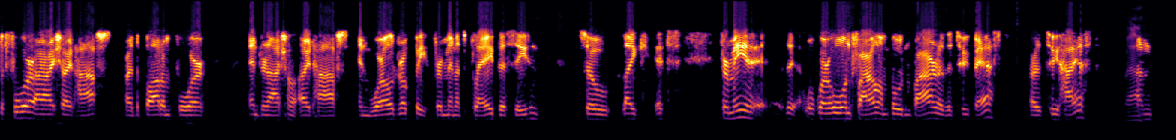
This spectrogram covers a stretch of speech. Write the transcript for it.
the four Irish out halves are the bottom four international out halves in world rugby for minutes played this season. So, like, it's for me, where Owen Farrell and Beauden Barr are the two best, are the two highest. Wow. And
